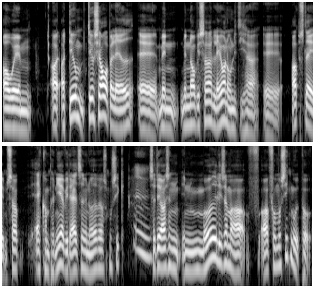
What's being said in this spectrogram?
Og, øhm, og, og det, er jo, det er jo sjov ballade, øh, men, men når vi så laver nogle af de her øh, opslag, så akkompagnerer vi det altid med noget af vores musik. Mm. Så det er også en, en måde ligesom at, at få musikken ud på.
